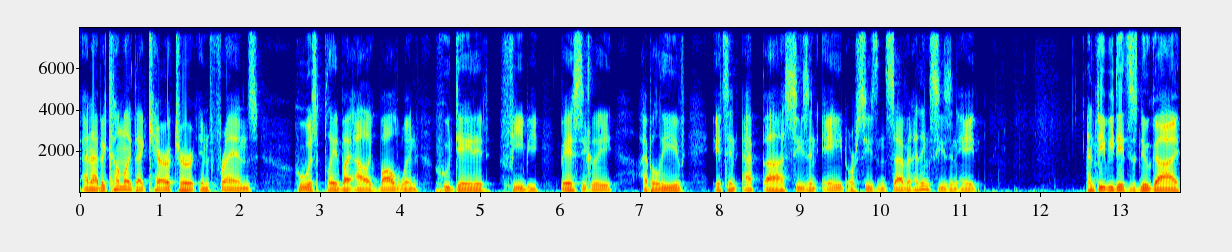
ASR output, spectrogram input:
and I become like that character in Friends who was played by Alec Baldwin who dated Phoebe. Basically, I believe it's in ep- uh, season 8 or season 7. I think season 8 and Phoebe dates this new guy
